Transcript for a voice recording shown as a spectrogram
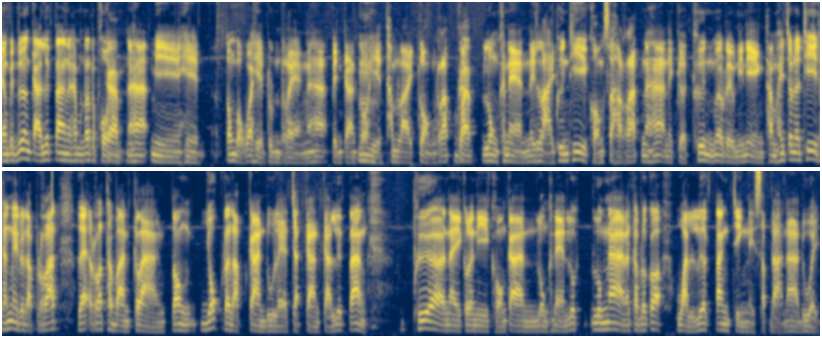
ยังเป็นเรื่องการเลือกตั้งนะครับคุณรัฐพลครับนะฮะมีเหตุต้องบอกว่าเหตุรุนแรงนะฮะเป็นการก่อเหตุทำลายกล่องรับครับัตบรลงคะแนนในหลายพื้นที่ของสหรัฐนะฮะในเกิดขึ้นเมื่อเร็วนี้นี่เองทำให้เจ้าหน้าที่ทั้งในระดับรัฐ และรัฐบาลกลางต้องยกระดับการดูแลจัดการการเลือกตั้งเพื่อในกรณีของการลงคะแนนล่วงล่วงหน้านะครับ แล้วก็วันเลือกตั้งจริงในสัปดาห์หน้าด้วย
